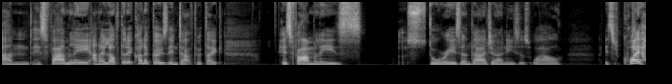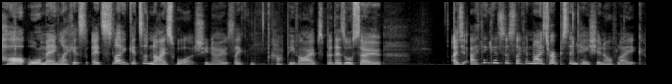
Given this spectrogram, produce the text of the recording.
and his family, and I love that it kind of goes in depth with like his family's stories and their journeys as well. It's quite heartwarming. Like it's it's like it's a nice watch, you know. It's like happy vibes, but there's also I, I think it's just like a nice representation of like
